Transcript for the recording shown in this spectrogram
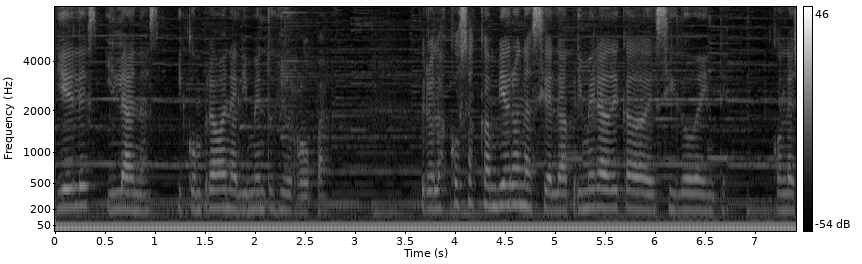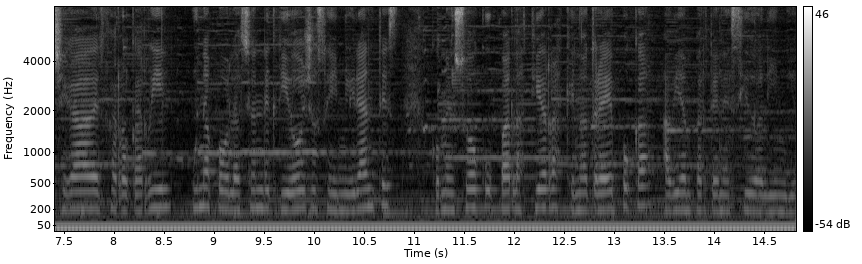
pieles y lanas y compraban alimentos y ropa. Pero las cosas cambiaron hacia la primera década del siglo XX. Con la llegada del ferrocarril, una población de criollos e inmigrantes comenzó a ocupar las tierras que en otra época habían pertenecido al indio.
